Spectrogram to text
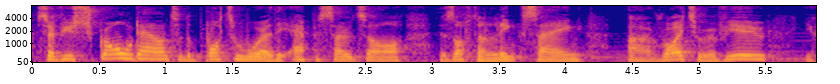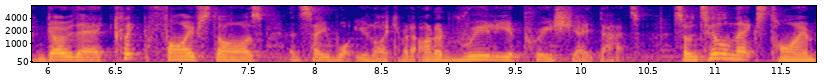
So if you scroll down to the bottom where the episodes are, there's often a link saying, uh, write a review. You can go there, click five stars, and say what you like about it. And I'd really appreciate that. So until next time,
